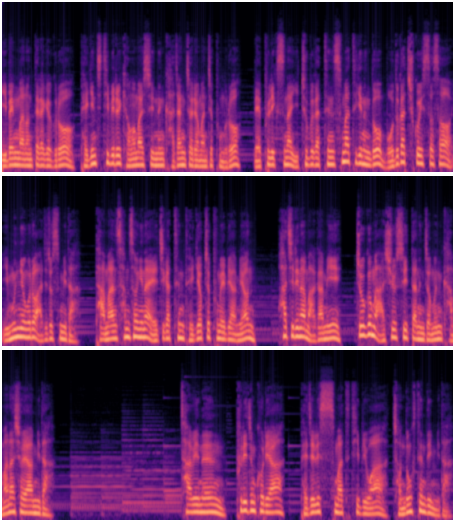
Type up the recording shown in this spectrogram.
200만원대 가격으로 100인치 TV를 경험할 수 있는 가장 저렴한 제품으로 넷플릭스나 유튜브 같은 스마트 기능도 모두 갖추고 있어서 입문용으로 아주 좋습니다. 다만 삼성이나 LG 같은 대기업 제품에 비하면 화질이나 마감이 조금 아쉬울 수 있다는 점은 감안하셔야 합니다. 4위는 프리즘 코리아 베젤리스 스마트 TV와 전동 스탠드입니다.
